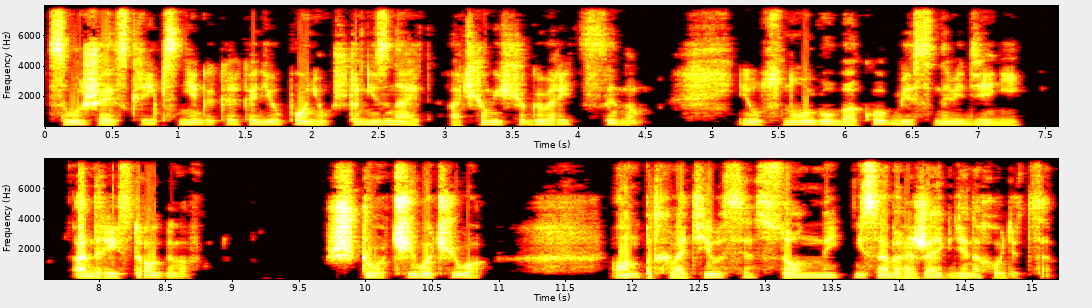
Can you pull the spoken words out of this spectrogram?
Слушая скрип снега, крокодил понял, что не знает, о чем еще говорить с сыном, и уснул глубоко, без сновидений. Андрей Строганов. Что? Чего? Чего? Он подхватился, сонный, не соображая, где находится.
